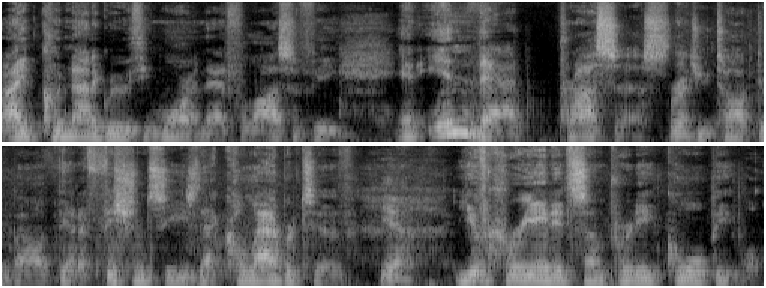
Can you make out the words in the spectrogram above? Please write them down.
I could not agree with you more on that philosophy. And in that process Right. that you talked about, that efficiencies, that collaborative, yeah, you've created some pretty cool people.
